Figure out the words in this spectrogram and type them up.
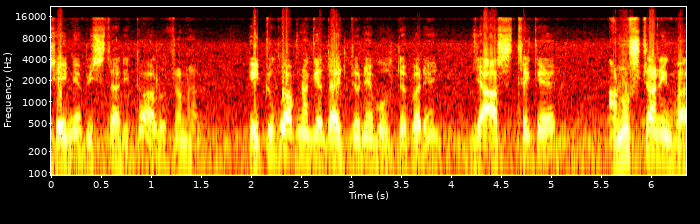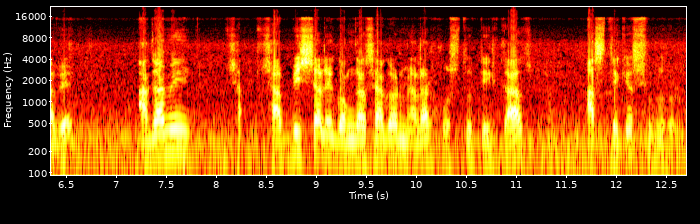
সেই নিয়ে বিস্তারিত আলোচনা হবে। এইটুকু আপনাকে দায়িত্ব নিয়ে বলতে পারি যে আজ থেকে আনুষ্ঠানিকভাবে আগামী ছাব্বিশ সালে গঙ্গাসাগর মেলার প্রস্তুতির কাজ আজ থেকে শুরু হলো।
